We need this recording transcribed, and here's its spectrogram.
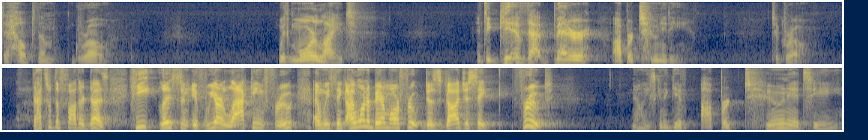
to help them grow with more light and to give that better opportunity to grow. That's what the Father does. He, listen, if we are lacking fruit and we think, I want to bear more fruit, does God just say, fruit? No, He's going to give opportunity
